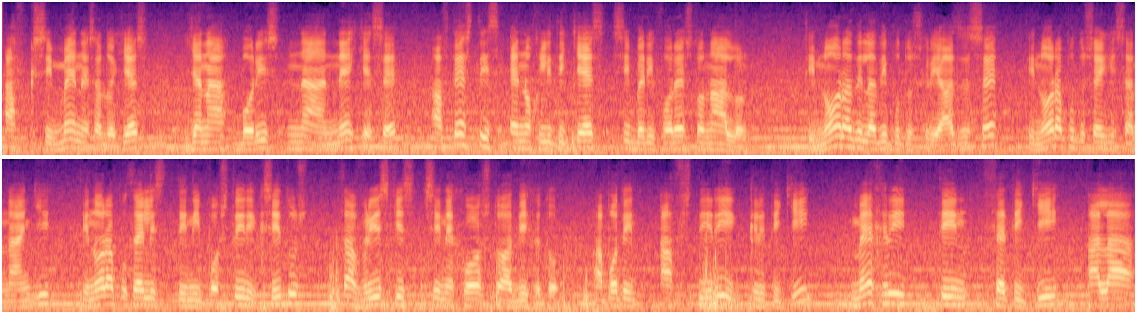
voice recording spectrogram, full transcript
αυξημένες αντοχές για να μπορείς να ανέχεσαι αυτές τις ενοχλητικές συμπεριφορές των άλλων. Την ώρα δηλαδή που τους χρειάζεσαι την ώρα που τους έχεις ανάγκη, την ώρα που θέλεις την υποστήριξή τους, θα βρίσκεις συνεχώς το αντίθετο. Από την αυστηρή κριτική μέχρι την θετική αλλά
